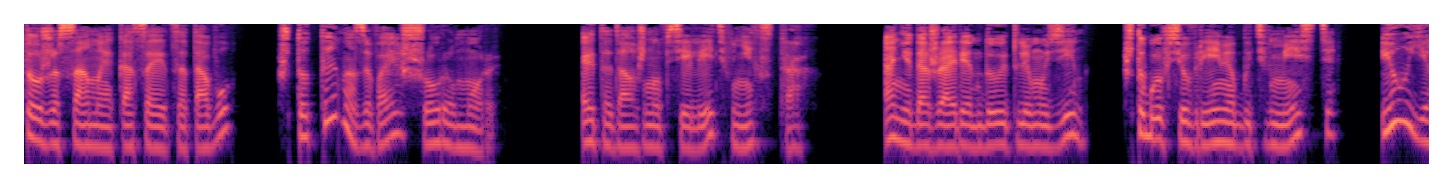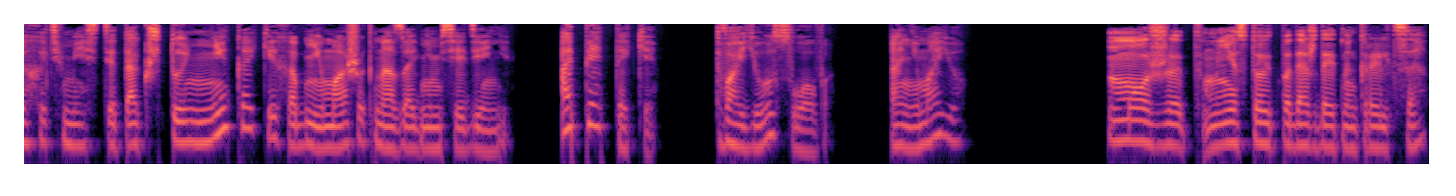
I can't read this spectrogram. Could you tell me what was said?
То же самое касается того, что ты называешь шоры-моры. Это должно вселить в них страх. Они даже арендуют лимузин, чтобы все время быть вместе и уехать вместе, так что никаких обнимашек на заднем сиденье. Опять-таки, твое слово, а не мое. Может, мне стоит подождать на крыльце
